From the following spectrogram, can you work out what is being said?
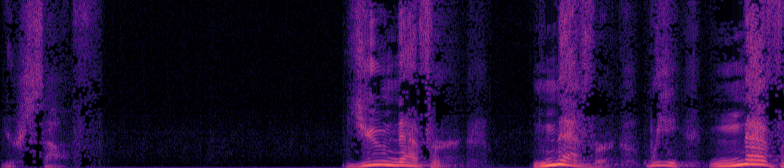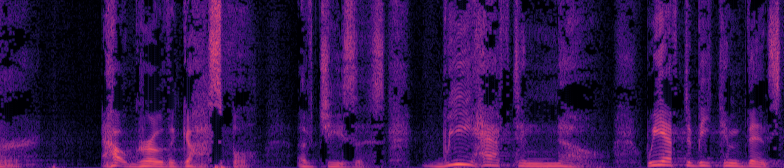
yourself. You never, never, we never outgrow the gospel of Jesus. We have to know, we have to be convinced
